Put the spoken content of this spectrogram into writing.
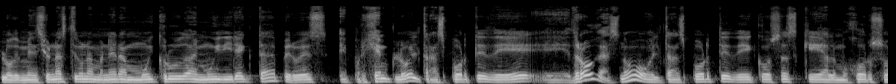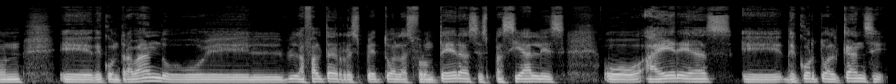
lo mencionaste de una manera muy cruda y muy directa, pero es, eh, por ejemplo, el transporte de eh, drogas, ¿no? O el transporte de cosas que a lo mejor son eh, de contrabando o la falta de respeto a las fronteras espaciales o aéreas eh, de corto alcance.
